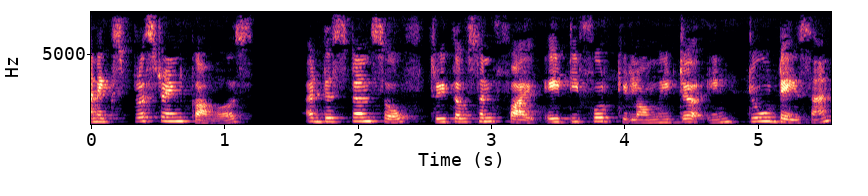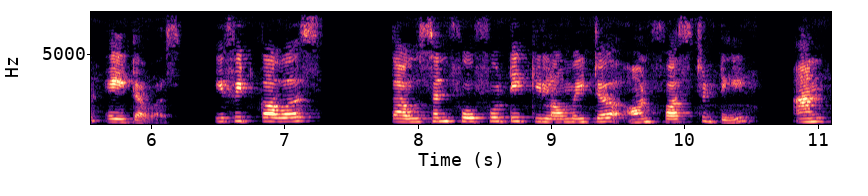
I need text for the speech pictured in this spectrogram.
an express train covers a distance of 3084 km in 2 days and 8 hours. If it covers 1440 km on first day and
